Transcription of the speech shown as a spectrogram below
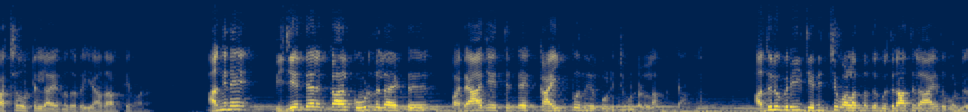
പച്ച തൊട്ടില്ല എന്നതൊരു യാഥാർത്ഥ്യമാണ്. അങ്ങനെ വിജയത്തേക്കാൾ കൂടുതലായിട്ട് പരാജയത്തിന്റെ കയ്പ് നീർ കുടിച്ചുകൊണ്ടുള്ള യാത്ര. അതിലുപരി ജനിച്ചു വളർന്നത് ഗുജറാത്തിലായതുകൊണ്ട്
